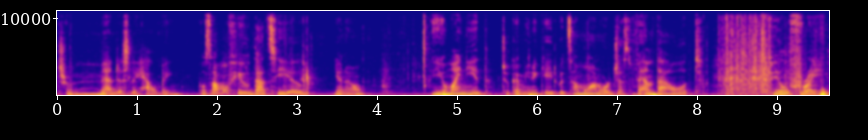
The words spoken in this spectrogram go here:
tremendously helping. For some of you, that's you, you know. You might need to communicate with someone or just vent out. Feel free.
